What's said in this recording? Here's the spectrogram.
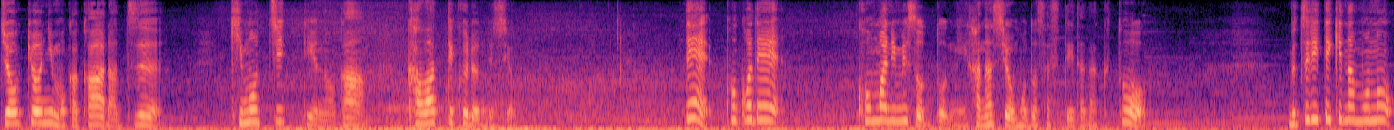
状況にもかかわらず気持ちっていうのが変わってくるんですよ。でここでこんまりメソッドに話を戻させていただくと物理的なもの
